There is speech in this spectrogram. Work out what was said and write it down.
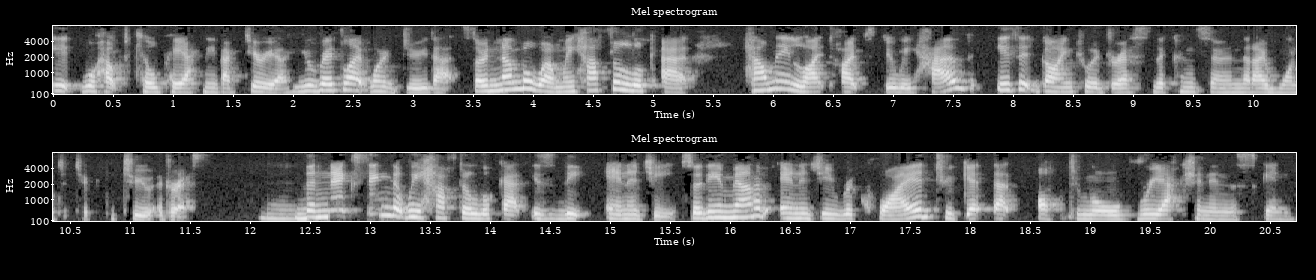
it will help to kill P. acne bacteria. Your red light won't do that. So, number one, we have to look at how many light types do we have? Is it going to address the concern that I want it to, to address? Mm. The next thing that we have to look at is the energy. So, the amount of energy required to get that optimal reaction in the skin.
